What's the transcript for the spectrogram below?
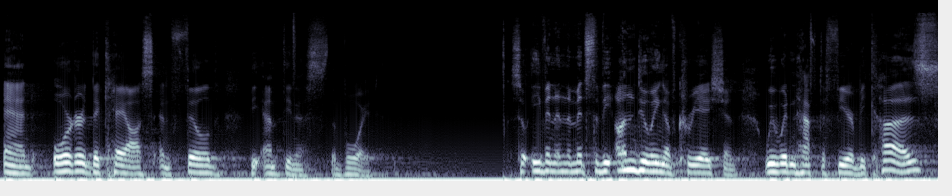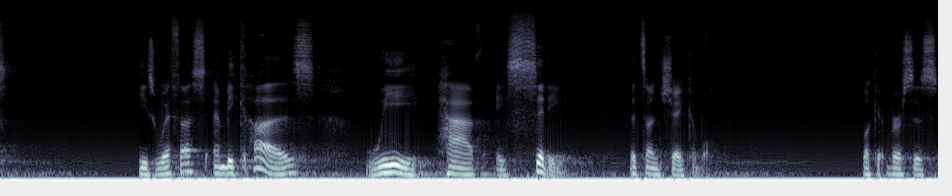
and ordered the chaos and filled the emptiness, the void. So even in the midst of the undoing of creation, we wouldn't have to fear because He's with us, and because we have a city that's unshakable. Look at verses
